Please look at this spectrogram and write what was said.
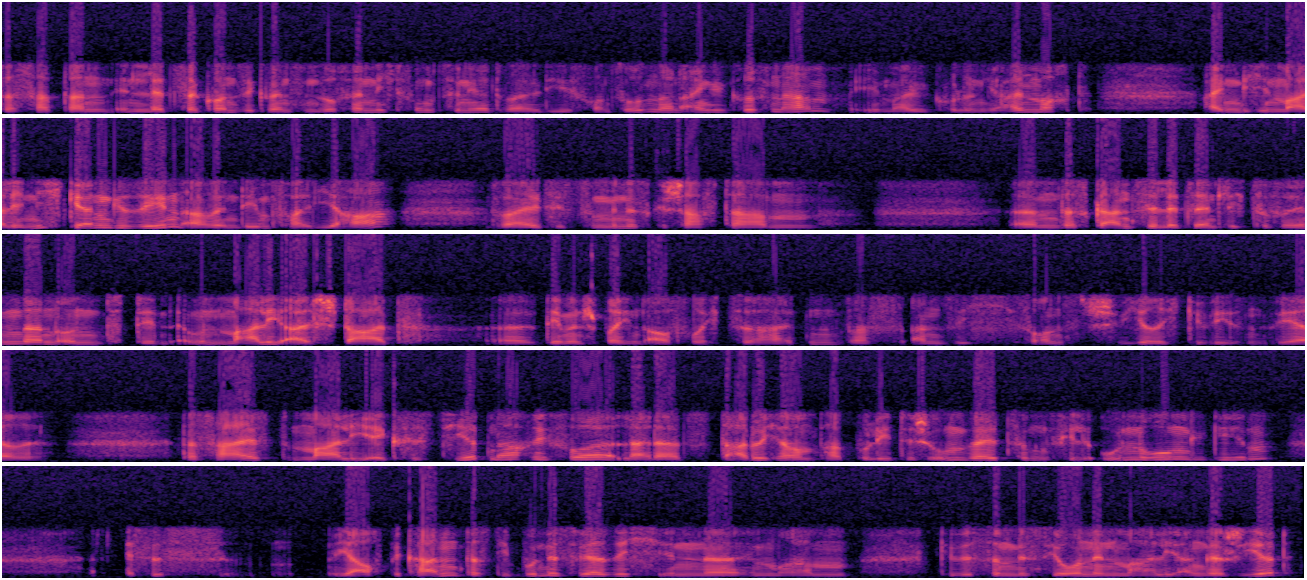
Das hat dann in letzter Konsequenz insofern nicht funktioniert, weil die Franzosen dann eingegriffen haben, ehemalige Kolonialmacht. Eigentlich in Mali nicht gern gesehen, aber in dem Fall ja, weil sie es zumindest geschafft haben, ähm, das Ganze letztendlich zu verhindern und, den, und Mali als Staat äh, dementsprechend aufrechtzuerhalten, was an sich sonst schwierig gewesen wäre. Das heißt, Mali existiert nach wie vor. Leider hat es dadurch auch ein paar politische Umwälzungen, viele Unruhen gegeben. Es ist ja auch bekannt, dass die Bundeswehr sich in, äh, im Rahmen gewisser Mission in Mali engagiert.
